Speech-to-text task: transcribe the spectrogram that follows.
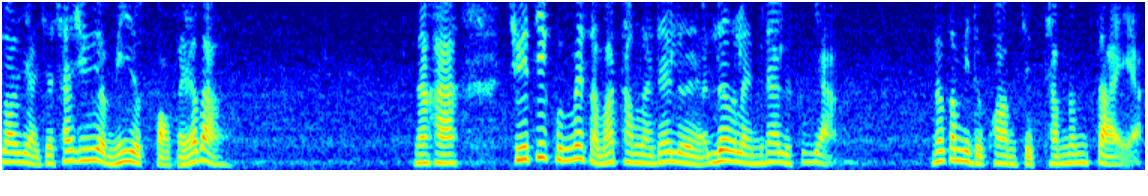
เราอยากจะใช้ชีวิตแบบนี้อยู่ต่อไปหรือเปล่านะคะ ชีวิตที่คุณไม่สามารถทำอะไรได้เลยอะเลือกอะไรไม่ได้เลยสักอย่าง แล้วก็มีแต่ความเจ็บช้ำน้ำใจอะ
